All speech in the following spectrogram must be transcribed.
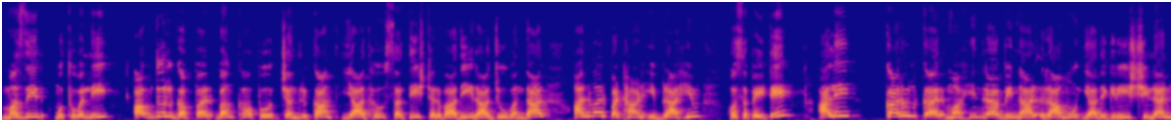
ಮಜೀದ್ ಮುಥುವಲ್ಲಿ ಅಬ್ದುಲ್ ಗಪ್ಪರ್ ಬಂಕಾಪುರ್, ಚಂದ್ರಕಾಂತ್ ಯಾದವ್ ಸತೀಶ್ ಚಲವಾದಿ ರಾಜು ವಂದಾಲ್, ಅನ್ವರ್ ಪಠಾಣ್ ಇಬ್ರಾಹಿಂ, ಹೊಸಪೇಟೆ, ಅಲಿ ಕರುಲ್ಕರ್, ಮಹೇಂದ್ರ ಬಿನ್ನಾಳ್, ರಾಮು ಯಾದಗಿರಿ, ಶಿಲನ್,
